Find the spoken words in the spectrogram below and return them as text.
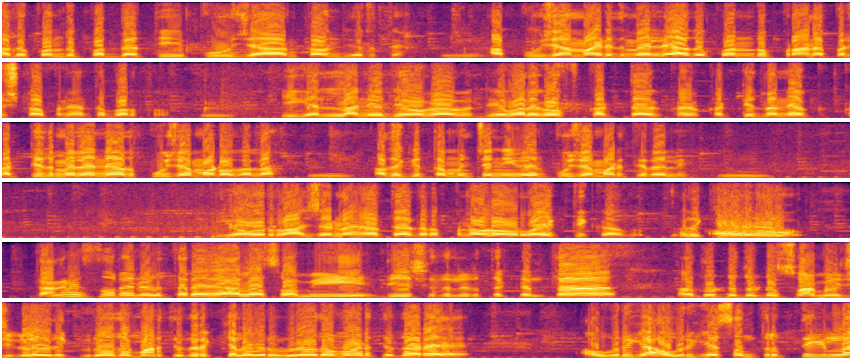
ಅದಕ್ಕೊಂದು ಪದ್ಧತಿ ಪೂಜಾ ಅಂತ ಒಂದು ಇರುತ್ತೆ. ಆ ಪೂಜಾ ಮಾಡಿದ ಮೇಲೆ ಅದಕ್ಕೊಂದು ಪ್ರಾಣ ಪರಿಷ್ಠಾಪನೆ ಅಂತ ಬರ್ತದೆ. ಈಗೆಲ್ಲ ನೀವು ದೇವ ದೇವಾಲಯಗಳು ಕಟ್ಟ ಕಟ್ಟಿದ್ದಾನೆ ಕಟ್ಟಿದ ಮೇಲೆನೆ ಅದು ಪೂಜೆ ಮಾಡೋದಲ್ಲ? ಅದಕ್ಕಿಂತ ಮುಂಚೆ ನೀವೇನ್ ಪೂಜೆ ಮಾಡ್ತೀರಲ್ಲಿ? ಈಗ ಅವ್ರು ರಾಜಣ್ಣ ಹೇಳ್ತಾ ಇದ್ರಪ್ಪ ನಾವು ಅವ್ರ ವೈಯಕ್ತಿಕ ಅದು. ಅದಕ್ಕೆ ಅವರು ಕಾಂಗ್ರೆಸ್ನವ್ರು ಏನ್ ಹೇಳ್ತಾರೆ? ಅಲ್ಲ ಸ್ವಾಮಿ ದೇಶದಲ್ಲಿರ್ತಕ್ಕಂಥ ದೊಡ್ಡ ದೊಡ್ಡ ಸ್ವಾಮೀಜಿಗಳೇ ಇದಕ್ಕೆ ವಿರೋಧ ಮಾಡ್ತಿದ್ದಾರೆ. ಕೆಲವರು ವಿರೋಧ ಮಾಡ್ತಿದ್ದಾರೆ. ಅವರಿಗೆ ಅವರಿಗೆ ಸಂತೃಪ್ತಿ ಇಲ್ಲ.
